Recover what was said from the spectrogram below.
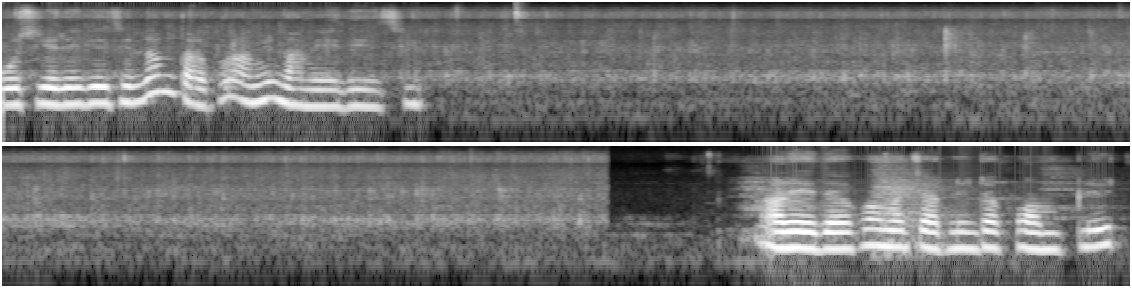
বসিয়ে রেখেছিলাম, তারপর আমি নামিয়ে দিয়েছি। আর এই দেখো আমার চাটনিটা কমপ্লিট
